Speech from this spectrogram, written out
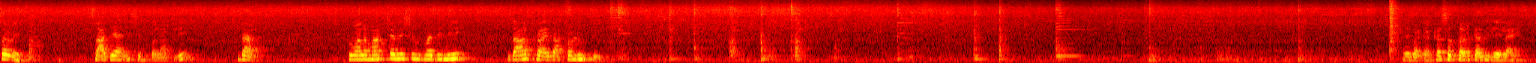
चवेल. साधे साधी आणि सिंपल आपली डाळ. तुम्हाला मागच्या रेसिपीमध्ये मी डाळ फ्राय दाखवली होती. हे बघा कसं तडका दिलेला आहे.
